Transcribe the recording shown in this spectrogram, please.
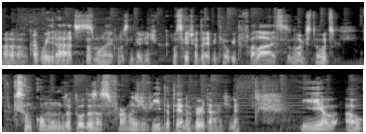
uh, carboidratos, essas moléculas assim, que a gente, que vocês já devem ter ouvido falar, esses nomes todos, que são comuns a todas as formas de vida, até na verdade, né? E ao, ao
